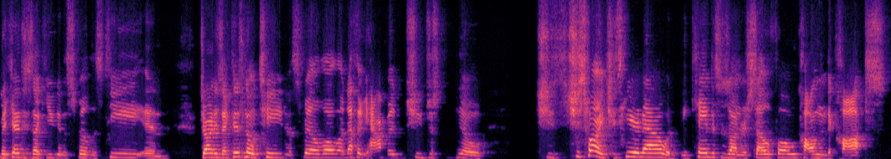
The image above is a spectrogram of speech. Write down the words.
Mackenzie's like, "You gonna spill this tea?" and Johnny's like, "There's no tea to spill. Well, uh, nothing happened. She just, you know, she's she's fine. She's here now." And, and Candice is on her cell phone calling the cops,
